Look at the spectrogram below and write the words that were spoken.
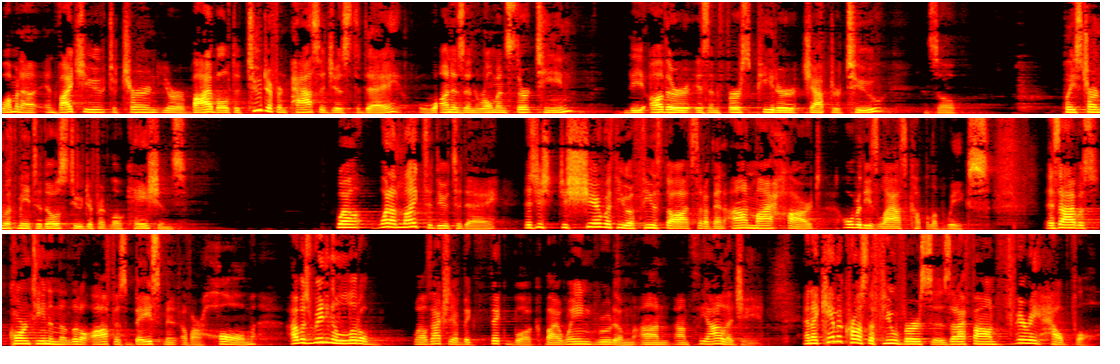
Well, I'm going to invite you to turn your Bible to two different passages today. One is in Romans 13. The other is in 1 Peter chapter 2. And so please turn with me to those two different locations. Well, what I'd like to do today is just, just share with you a few thoughts that have been on my heart over these last couple of weeks. As I was quarantined in the little office basement of our home, I was reading a little, well, it's actually a big thick book by Wayne Grudem on, on theology. And I came across a few verses that I found very helpful.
